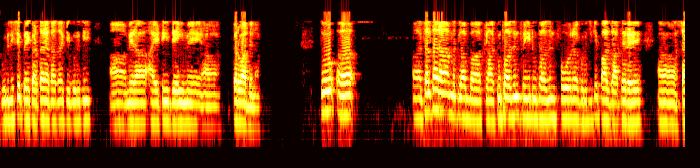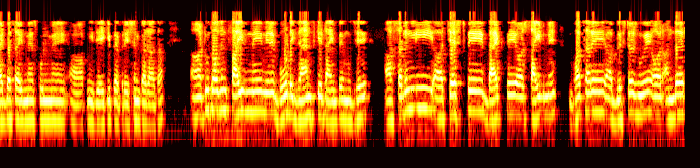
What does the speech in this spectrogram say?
गुरु जी से प्रे करता रहता था कि गुरु जी मेरा आईआईटी जेई में करवा देना। तो चलता रहा मतलब क्लास 2003 2004 गुरुजी के पास जाते रहे। साइड बाय साइड में स्कूल में अपनी जेई की प्रेपरेशन कर रहा था। 2005 में मेरे बोर्ड एग्ज़ाम्स के टाइम पे मुझे सडनली चेस्ट पे बैक पे और साइड में बहुत सारे ब्लिस्टर्स हुए और अंदर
